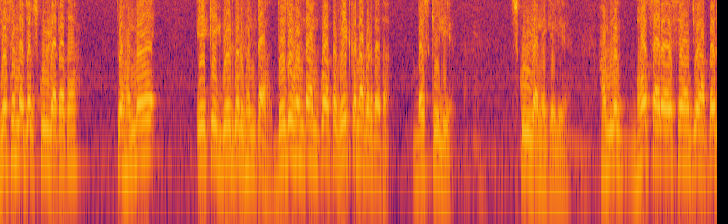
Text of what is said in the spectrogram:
जैसे मैं जब स्कूल जाता था तो हमें एक एक डेढ़ डेढ़ घंटा दो दो घंटा हमको यहाँ पर वेट करना पड़ता था बस के लिए। स्कूल जाने के लिए। हम लोग बहुत सारे ऐसे हैं जो यहाँ पर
